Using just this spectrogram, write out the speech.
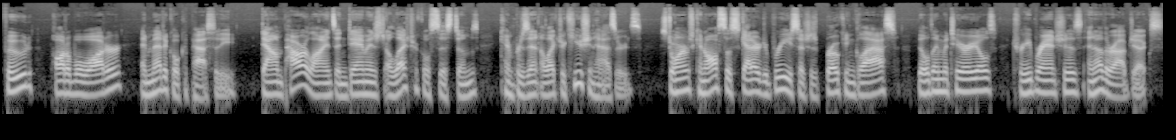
food, potable water, and medical capacity. Down power lines and damaged electrical systems can present electrocution hazards. Storms can also scatter debris such as broken glass, building materials, tree branches, and other objects.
